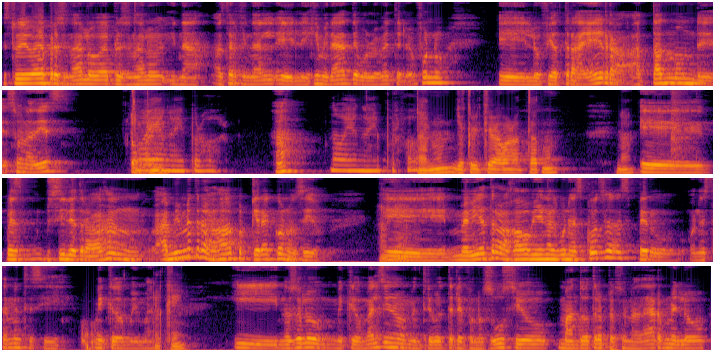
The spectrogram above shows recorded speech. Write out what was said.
Estuve, voy a presionarlo, voy a presionarlo y nada. Hasta el final eh, le dije, mira, devuélveme el teléfono. Eh, lo fui a traer a, a Tadmon de zona 10. No vayan ahí, por favor. ¿Ah? No vayan ahí, por favor. Tatman, Yo creí que era bueno Tatman. No. Eh, pues si le trabajan, a mí me trabajaba porque era conocido. Eh, me había trabajado bien algunas cosas, pero honestamente sí, me quedó muy mal. Y no solo me quedó mal, sino me entregó el teléfono sucio, mandó a otra persona a dármelo.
